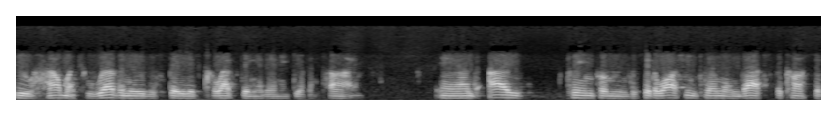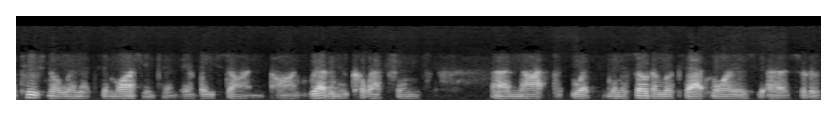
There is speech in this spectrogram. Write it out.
to how much revenue the state is collecting at any given time. And I came from the state of Washington, and that's the constitutional limits in Washington. They're based on on revenue collections, uh, not what Minnesota looks at more as uh, sort of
